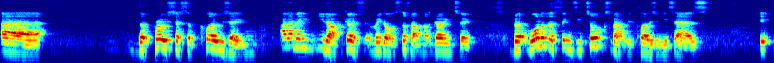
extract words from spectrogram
uh, the process of closing. And I mean, you know, I go th- read all the stuff I'm not going to. But one of the things he talks about with closing, he says, it,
